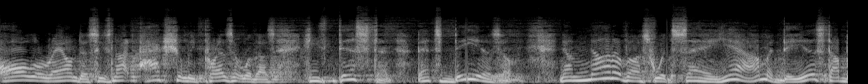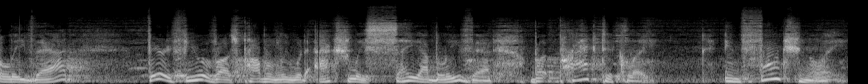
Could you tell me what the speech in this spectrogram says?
all around us. He's not actually present with us. He's distant. That's deism. Now, none of us would say, yeah, I'm a deist. I believe that. very few of us probably would actually say, I believe that. But practically and functionally,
